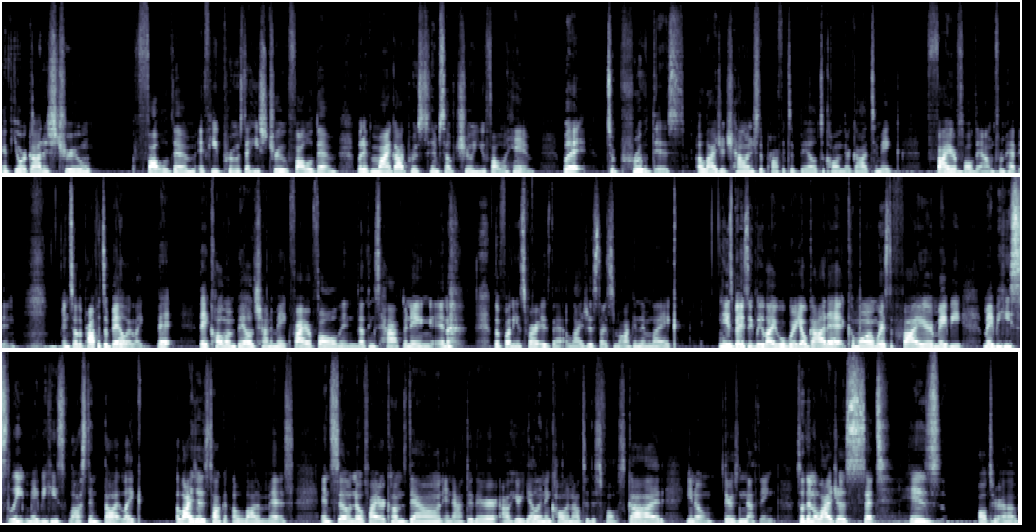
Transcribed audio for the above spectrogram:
if your God is true, follow them. If he proves that he's true, follow them. But if my God proves himself true, you follow him. But to prove this, Elijah challenged the prophets of Baal to call on their God to make fire fall down from heaven. And so the prophets of Baal are like, bet. They call on Baal trying to make fire fall and nothing's happening. And the funniest part is that Elijah starts mocking them like, he's basically like where your god at come on where's the fire maybe maybe he's asleep maybe he's lost in thought like elijah is talking a lot of mess and so no fire comes down, and after they're out here yelling and calling out to this false god, you know, there's nothing. So then Elijah sets his altar up.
